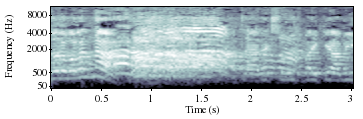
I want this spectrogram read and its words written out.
জোরে বলেন না সবুজ ভাইকে আমি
